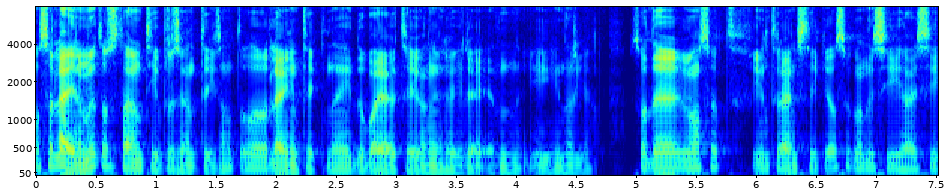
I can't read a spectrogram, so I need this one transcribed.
Og så leier de ut, og så tar de 10 ikke sant? Og leieinntektene i Dubai er jo tre ganger høyere enn i Norge. Så det er uansett fint regnestykke. Og så kan du si hei, si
